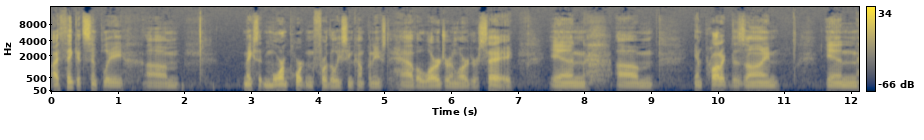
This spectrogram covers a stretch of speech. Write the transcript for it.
I think it simply um, makes it more important for the leasing companies to have a larger and larger say in um, in product design, in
